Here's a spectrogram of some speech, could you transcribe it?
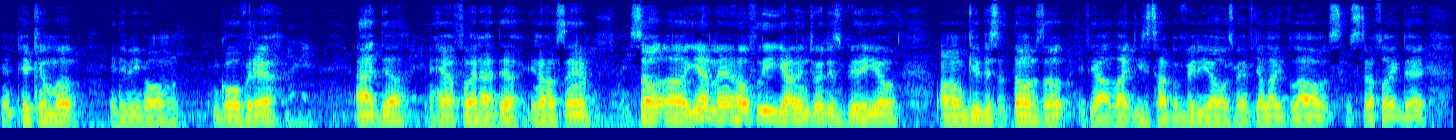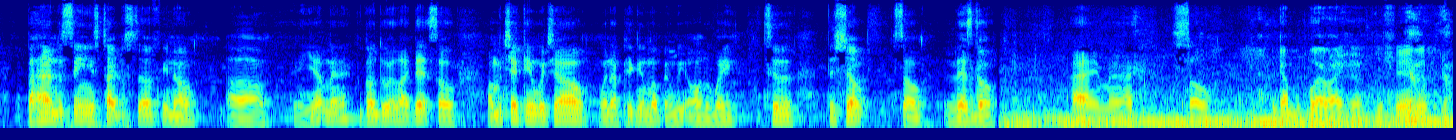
and pick him up. And then we to go over there, out there, and have fun out there. You know what I'm saying? So, uh, yeah, man, hopefully y'all enjoyed this video. Um, give this a thumbs up if y'all like these type of videos, man. If y'all like vlogs and stuff like that. Behind the scenes type of stuff, you know. Uh, and yeah, man, we're to do it like that. So I'm to check in with y'all when I pick him up and we on the way to the show. So let's go. All right, man. So I got my boy right here. You feel yeah, me? Yeah,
